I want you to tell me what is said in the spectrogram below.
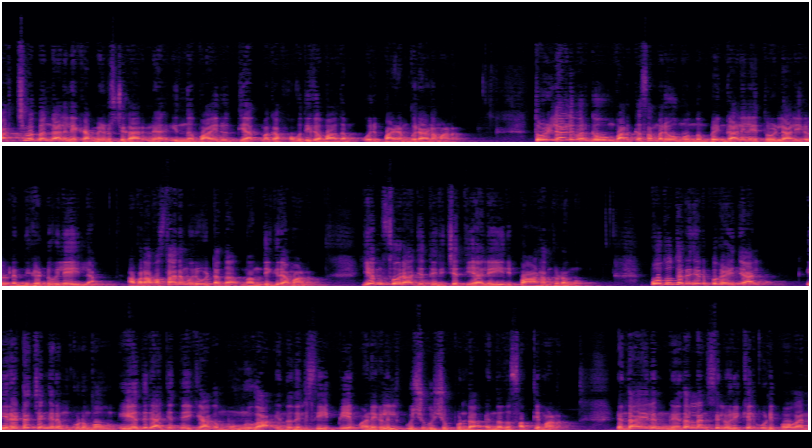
പശ്ചിമ ബംഗാളിലെ കമ്മ്യൂണിസ്റ്റുകാരന് ഇന്ന് വൈരുദ്ധ്യാത്മക ഭൗതികവാദം ഒരു പഴംപുരാണമാണ്. തൊഴിലാളി വർഗവും വർഗസമരവും ഒന്നും ബംഗാളിലെ തൊഴിലാളികളുടെ നിഘണ്ടുവിലേയില്ല. അവർ അവസാനം ഉരുവിട്ടത് നന്ദിഗ്രാമാണ്. എം സ്വരാജ് തിരിച്ചെത്തിയാലേ ഇനി പാഠം തുടങ്ങും. പൊതു തെരഞ്ഞെടുപ്പ് കഴിഞ്ഞാൽ ഇരട്ടച്ചങ്കനും കുടുംബവും ഏത് രാജ്യത്തേക്കാകും മുങ്ങുക എന്നതിൽ സി പി എം അണികളിൽ കുശുകുശുപ്പുണ്ട് എന്നത് സത്യമാണ്. എന്തായാലും നെതർലൻഡ്സിൽ ഒരിക്കൽ കൂടി പോകാൻ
